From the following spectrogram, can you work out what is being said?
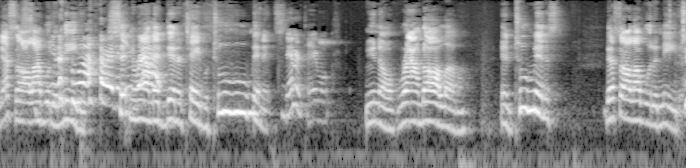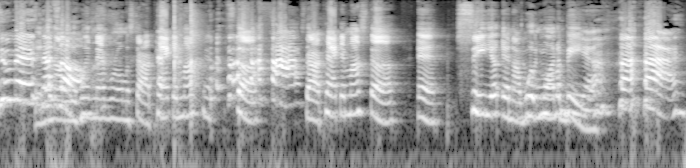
That's all I would You have know needed. what? I heard it Sitting around that. that dinner table, two minutes. Dinner table. You know, round all of them in two minutes. That's all I would have needed. Two minutes, and then that's I would have all. went in that room and started packing my stuff. Started packing my stuff and see you, and I wouldn't want to be you. I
